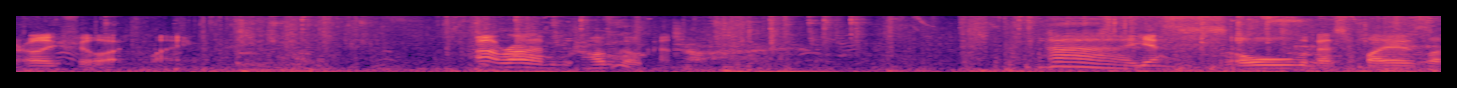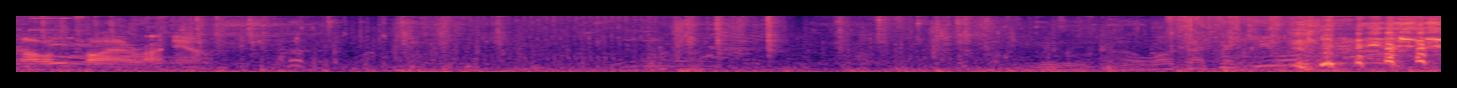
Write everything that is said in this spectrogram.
don't really feel like playing. Oh, right, I've Hog Hogdog. Ah, yes, all the best players are not on fire right now.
